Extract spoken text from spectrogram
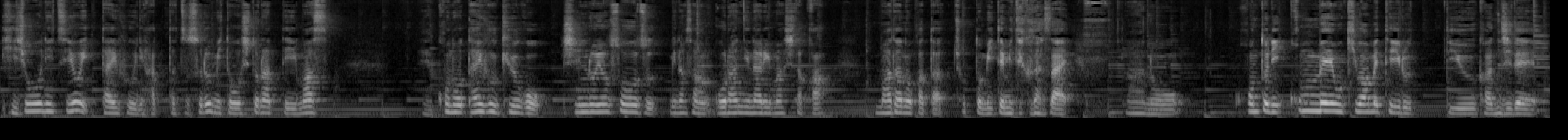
非常に強い台風に発達する見通しとなっています。この台風9号進路予想図皆さんご覧になりましたか？まだの方ちょっと見てみてください。あの本当に混迷を極めているっていう感じで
